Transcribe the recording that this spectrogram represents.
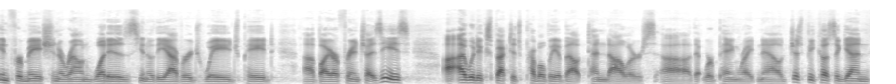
information around what is, you know, the average wage paid uh, by our franchisees, I would expect it's probably about $10 uh, that we're paying right now, just because, again,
